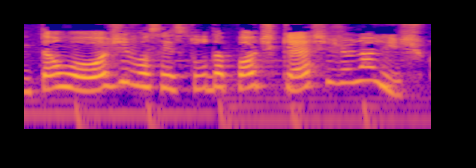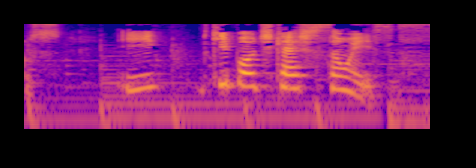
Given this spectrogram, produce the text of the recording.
Então hoje você estuda podcasts jornalísticos. E que podcasts são esses?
